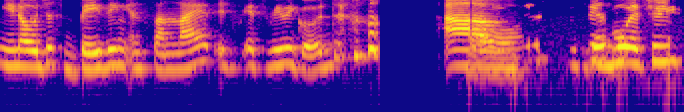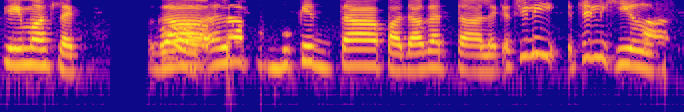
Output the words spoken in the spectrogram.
you know just bathing in sunlight it, it's really good um Oo. Cebu, it's really famous. Like, ga, ala, bukid ta, padagat ta. Like, it's really, it really heals.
